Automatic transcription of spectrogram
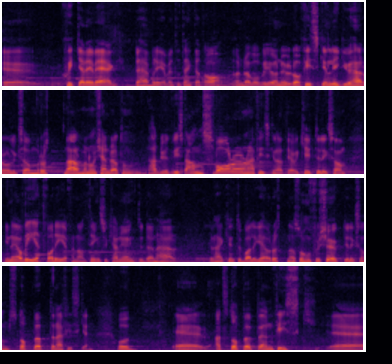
eh, skickade iväg det här brevet och tänkte att ja, undrar vad vi gör nu då. Fisken ligger ju här och liksom ruttnar men hon kände att hon hade ju ett visst ansvar av den här fisken. Att jag kan ju inte liksom, innan jag vet vad det är för någonting så kan jag inte den här den här kan ju inte bara ligga här och ruttna. Så hon försökte liksom stoppa upp den här fisken. Och eh, att stoppa upp en fisk eh,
